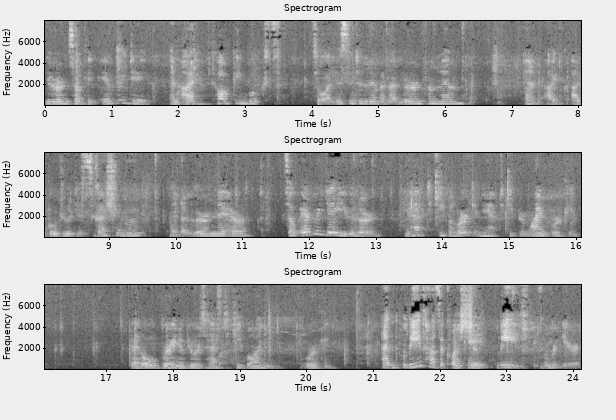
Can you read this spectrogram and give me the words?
You learn something every day. And I have talking books, so I listen to them and I learn from them. And I, I go to a discussion group and I learn there. So every day you learn. You have to keep alert and you have to keep your mind working. That old brain of yours has to keep on working. And Leave has a question. Okay. Leave. It's over here.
